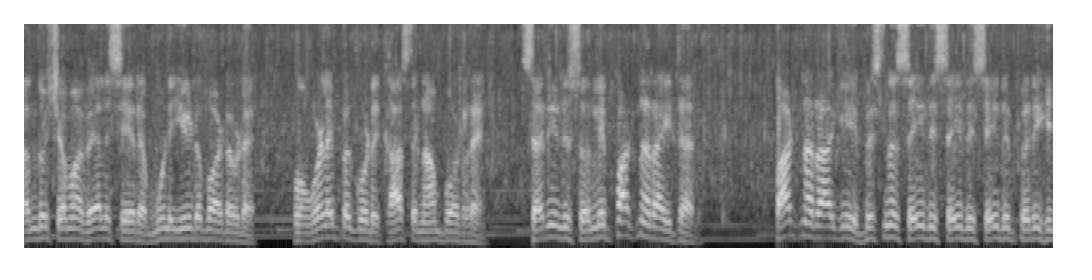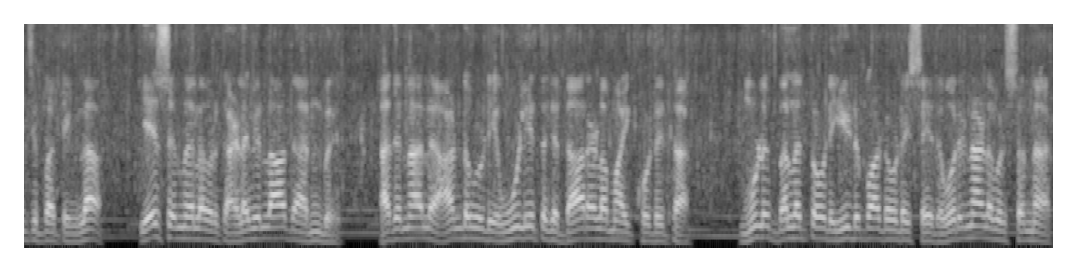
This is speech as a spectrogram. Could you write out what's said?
சந்தோஷமாக வேலை செய்கிற முழு ஈடுபாடோட உன் உழைப்பை கொடு காசை நான் போடுறேன். சரின்னு சொல்லி பார்ட்னர் ஆகிட்டார் பார்ட்னர் ஆகி பிஸ்னஸ் செய்து செய்து செய்து பெருகிச்சு பார்த்தீங்களா இயேசு மேலே அவருக்கு அளவில்லாத அன்பு. அதனால ஆண்டவருடைய ஊழியத்துக்கு தாராளமாய் கொடுத்தார். முழு பலத்தோட ஈடுபாடோட செய்த ஒரு நாள் அவர் சொன்னார்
